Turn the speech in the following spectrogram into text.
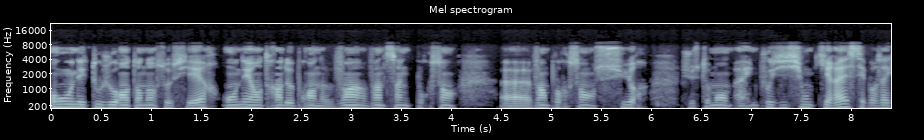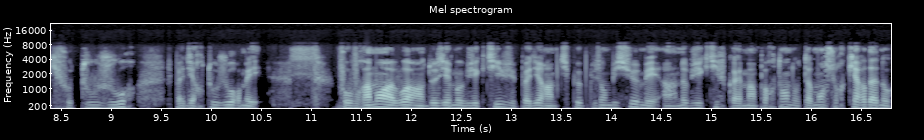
on est toujours en tendance haussière, on est en train de prendre 20-25%, 20% euh, sur justement bah, une position qui reste. C'est pour ça qu'il faut toujours, je vais pas dire toujours, mais faut vraiment avoir un deuxième objectif, je vais pas dire un petit peu plus ambitieux, mais un objectif quand même important, notamment sur Cardano.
